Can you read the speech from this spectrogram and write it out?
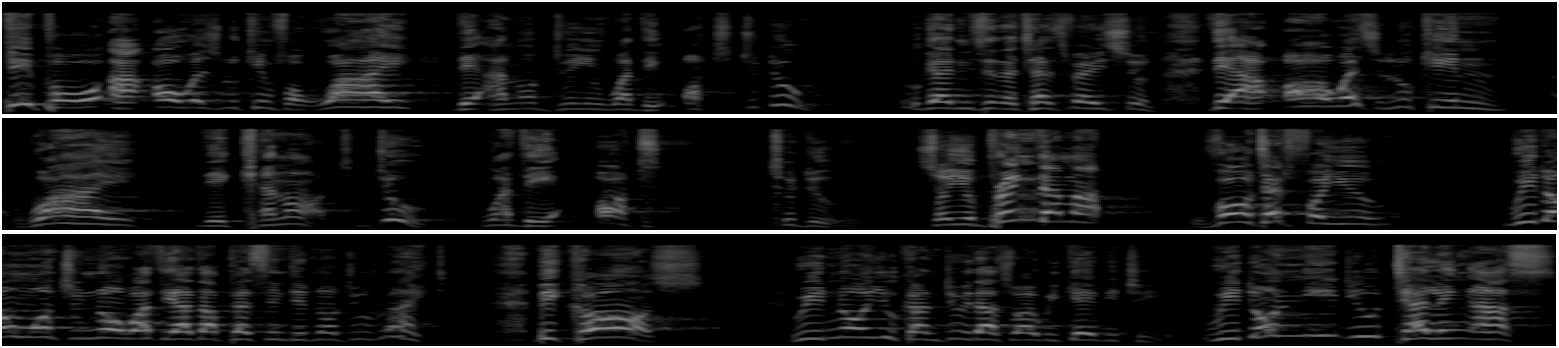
People are always looking for why they are not doing what they ought to do. We'll get into the test very soon. They are always looking why they cannot do what they ought to do. So you bring them up, we voted for you. We don't want to know what the other person did not do right because we know you can do it. That's why we gave it to you. We don't need you telling us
